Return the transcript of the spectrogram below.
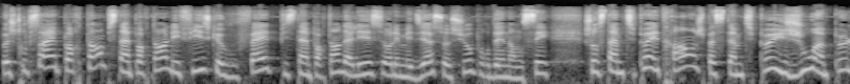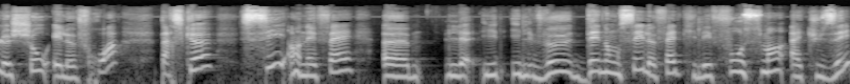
ben, je trouve ça important, puis c'est important les filles ce que vous faites, puis c'est important d'aller sur les médias sociaux pour dénoncer. Je trouve c'est un petit peu étrange parce que c'est un petit peu il joue un peu le chaud et le froid parce que si en effet euh, il, veut dénoncer le fait qu'il est faussement accusé.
